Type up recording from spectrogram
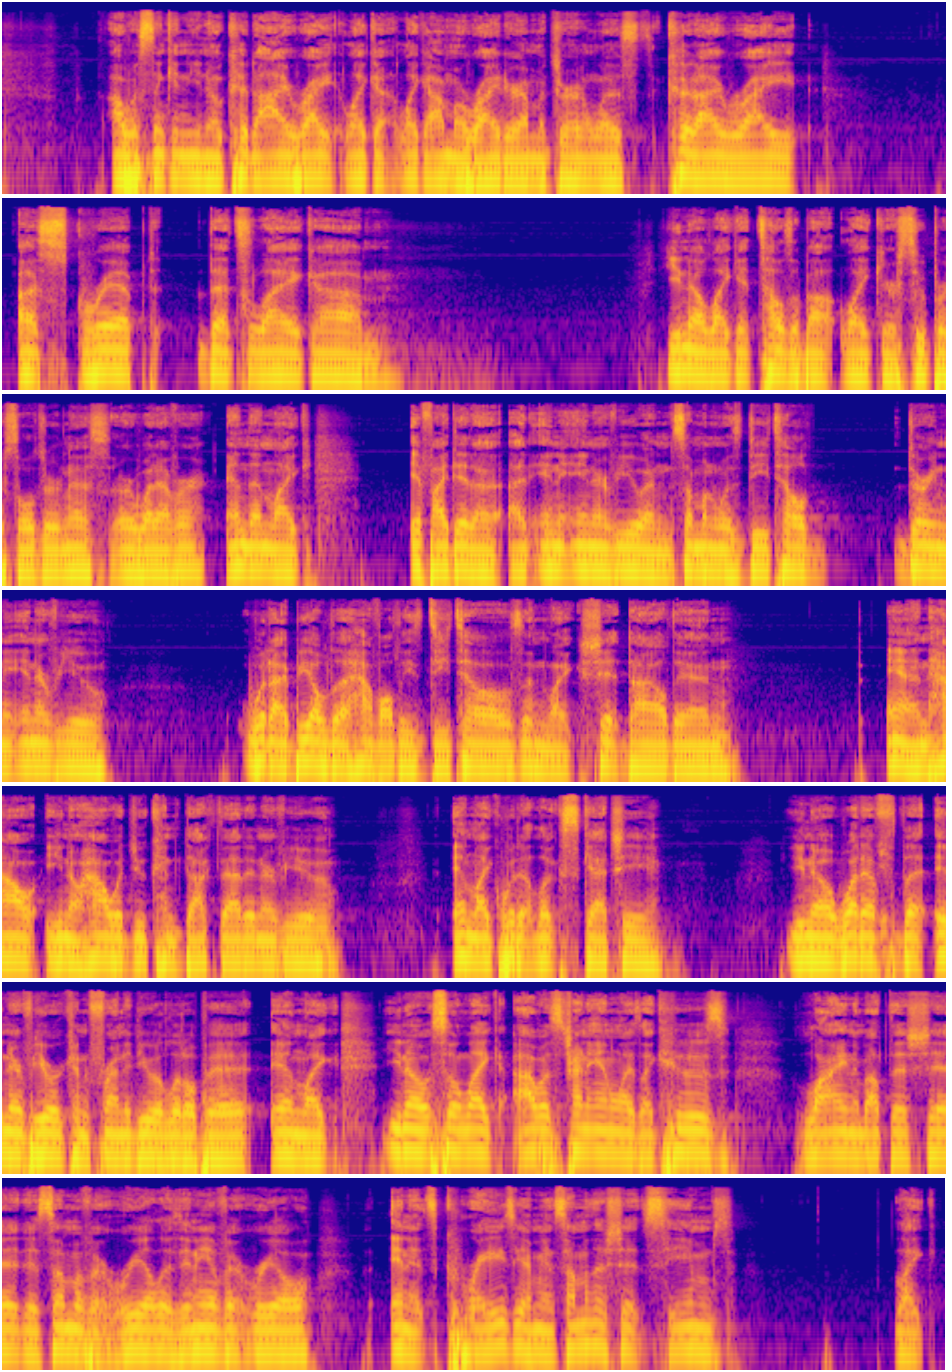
I was thinking, you know, could I write like a, like I'm a writer, I'm a journalist. Could I write a script that's like, um, you know, like it tells about like your super soldierness or whatever. And then like if I did a an, an interview and someone was detailed during the interview, would I be able to have all these details and like shit dialed in? And how you know how would you conduct that interview? And like would it look sketchy? You know, what if the interviewer confronted you a little bit and like, you know, so like I was trying to analyze like who's lying about this shit? Is some of it real? Is any of it real? And it's crazy. I mean, some of the shit seems like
